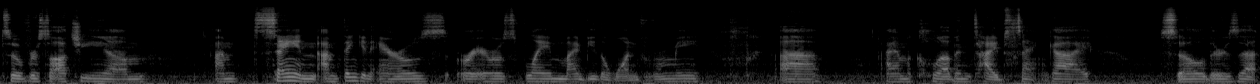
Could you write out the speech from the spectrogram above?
So Versace, um, I'm saying I'm thinking Eros or Eros Flame might be the one for me. Uh, I am a club and type scent guy, so there's that.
